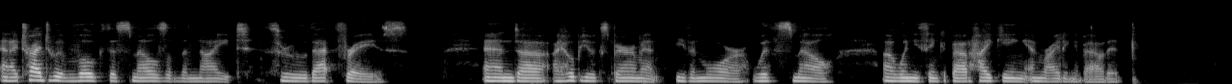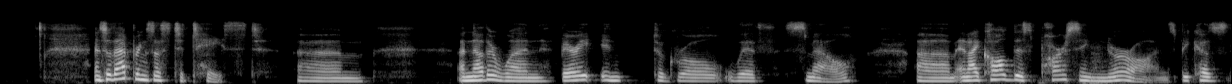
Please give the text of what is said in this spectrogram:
and I tried to evoke the smells of the night through that phrase. And uh, I hope you experiment even more with smell uh, when you think about hiking and writing about it. And so that brings us to taste. Um, another one, very integral with smell. Um, and I called this parsing neurons because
